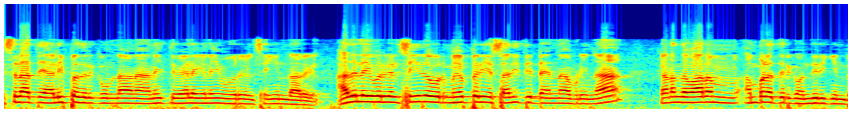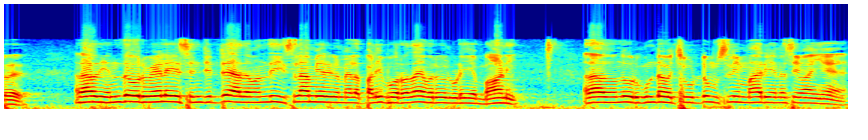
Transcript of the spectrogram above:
இஸ்லாத்தை அழிப்பதற்கு உண்டான அனைத்து வேலைகளையும் இவர்கள் செய்கின்றார்கள். அதில் இவர்கள் செய்த ஒரு மிகப்பெரிய சதி திட்டம் என்ன அப்படின்னா கடந்த வாரம் அம்பலத்திற்கு வந்திருக்கின்றது. அதாவது எந்த ஒரு வேலையை செஞ்சுட்டு அதை வந்து இஸ்லாமியர்கள் மேலே பழி போடுறதா இவர்களுடைய பாணி. அதாவது வந்து ஒரு குண்டை வச்சு விட்டு முஸ்லீம் மாதிரி என்ன செய்வாங்க?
